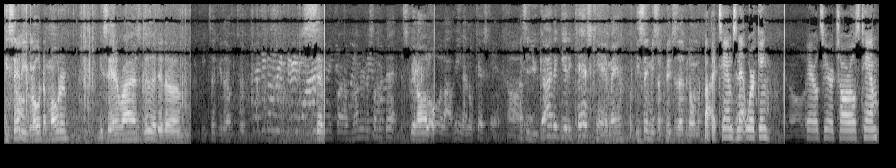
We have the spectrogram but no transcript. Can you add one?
He said he Oh, okay. rode the motor. He said it rides good. It uh he took it up to seventy five hundred or something like that. Spit all the oil out. He ain't got no catch can. Oh, I said, You gotta get a catch can, man. He sent me some pictures of it on the Up bike at Tim's Networking. Harold's here, Charles, Tim.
